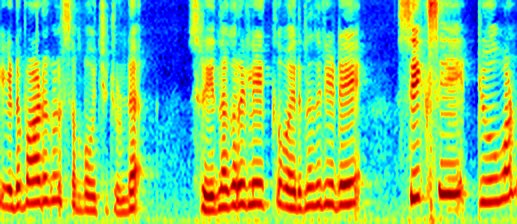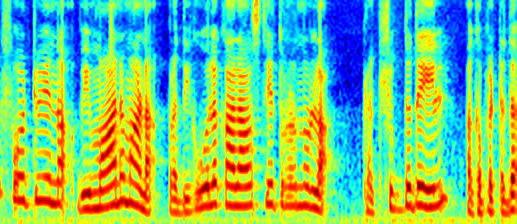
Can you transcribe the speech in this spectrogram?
കേടുപാടുകൾ സംഭവിച്ചിട്ടുണ്ട്. ശ്രീനഗറിലേക്ക് വരുന്നതിനിടെ six E two one four two എന്ന വിമാനമാണ് പ്രതികൂല കാലാവസ്ഥയെ തുടർന്നുള്ള പ്രക്ഷുബ്ധതയിൽ അകപ്പെട്ടത്.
